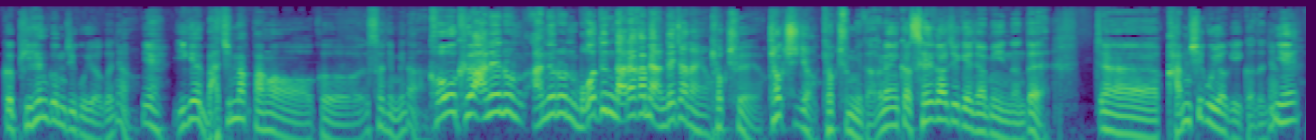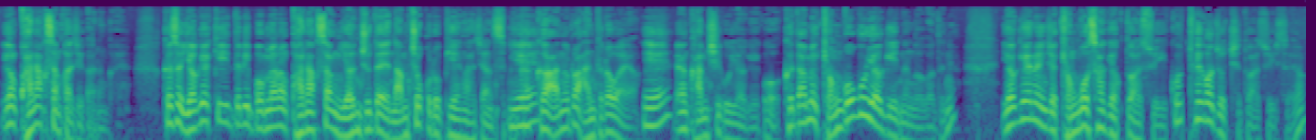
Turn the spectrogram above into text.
그 비행 금지 구역은요. 예. 이게 마지막 방어 그 선입니다. 그, 그 안에는 안으로는 뭐든 날아가면 안 되잖아요. 격추예요. 격추죠. 격추입니다. 그러니까 세 가지 개념이 있는데 감시 구역이 있거든요. 예. 이건 관악산까지 가는 거예요. 그래서 여객기들이 보면은 관악산 연주대 남쪽으로 비행하지 않습니까? 예. 그 안으로 안 들어와요. 예. 이건 감시 구역이고 그 다음에 경고 구역이 있는 거거든요. 여기에는 이제 경고 사격도 할 수 있고 퇴거 조치도 할 수 있어요.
